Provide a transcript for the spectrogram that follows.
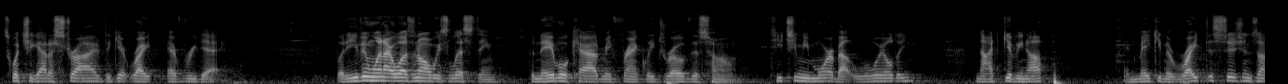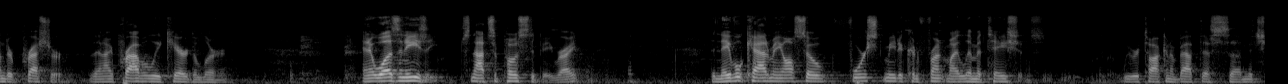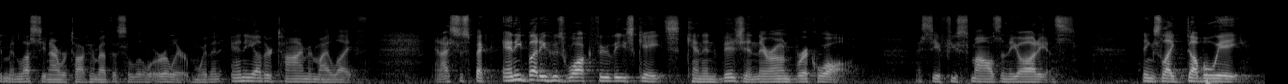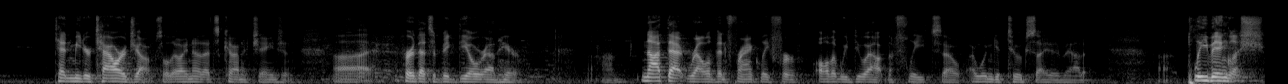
It's what you got to strive to get right every day. But even when I wasn't always listening, the Naval Academy frankly drove this home, teaching me more about loyalty, not giving up, and making the right decisions under pressure than I probably cared to learn. And it wasn't easy. It's not supposed to be, right? The Naval Academy also forced me to confront my limitations. We were talking about this, uh, Midshipman Leslie and I were talking about this a little earlier, more than any other time in my life. And I suspect anybody who's walked through these gates can envision their own brick wall. I see a few smiles in the audience. Things like double E, 10 meter tower jumps, although I know that's kind of changing. Uh, I've heard that's a big deal around here. Um, not that relevant, frankly, for all that we do out in the fleet, so I wouldn't get too excited about it. Uh, plebe English,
